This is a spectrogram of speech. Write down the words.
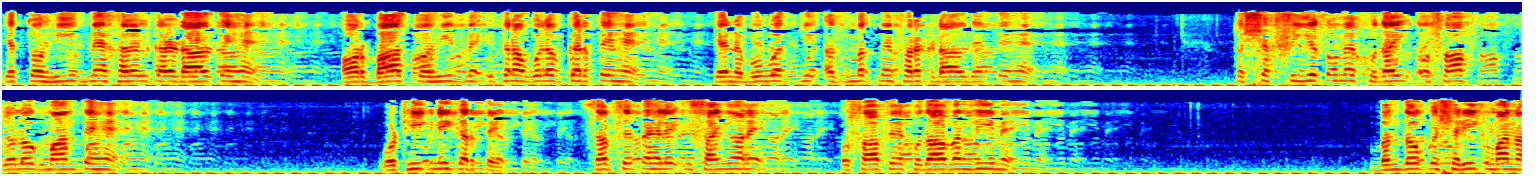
کہ توحید میں خلل کر ڈالتے ہیں اور بعض توحید میں اتنا غلب کرتے ہیں کہ نبوت کی عظمت میں فرق ڈال دیتے ہیں۔ تو شخصیتوں میں خدائی اوصاف جو لوگ مانتے ہیں، وہ ٹھیک نہیں کرتے۔ سب سے پہلے عیسائیوں نے اصاف خدا بندی میں بندوں کو شریک مانا۔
